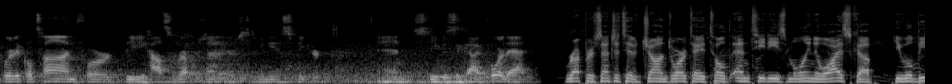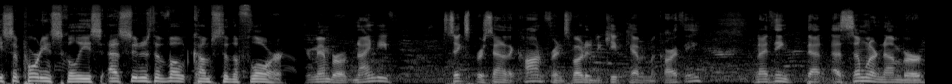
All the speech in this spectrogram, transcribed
critical time for the House of Representatives. We need a speaker, and Steve is the guy for that. Representative John Duarte told NTD's Melina Wisecup he will be supporting Scalise as soon as the vote comes to the floor. Remember, 96% of the conference voted to keep Kevin McCarthy, and I think that a similar number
